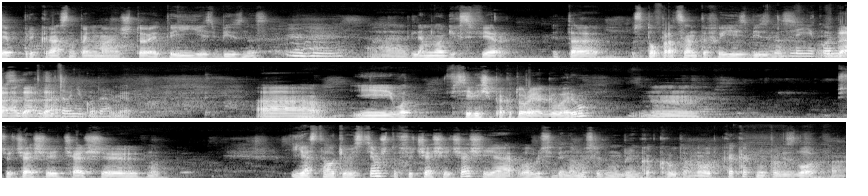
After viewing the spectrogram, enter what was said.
Все прекрасно понимают, что это и есть бизнес. А Для многих сфер это сто процентов и есть бизнес. Для e-commerce да, да, без да, этого никуда. например. А, и вот все вещи, про которые я говорю, все чаще и чаще, ну, я сталкиваюсь с тем, что все чаще и чаще я ловлю себя на мысли, думаю, блин, как круто, ну вот как, как мне повезло, а,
